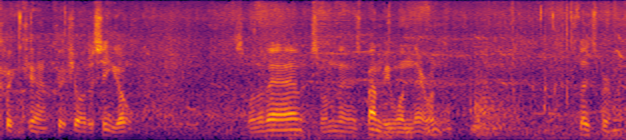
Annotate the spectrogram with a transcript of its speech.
quick, uh, quick shot of seagull. It's one of them. It's one of them. It's bound to be one there, wasn't it? Close bear, mate.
